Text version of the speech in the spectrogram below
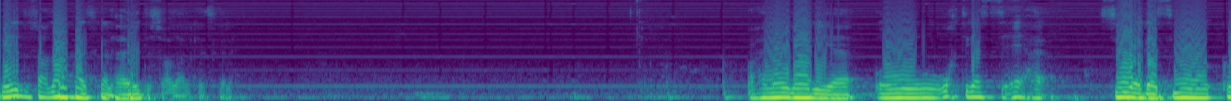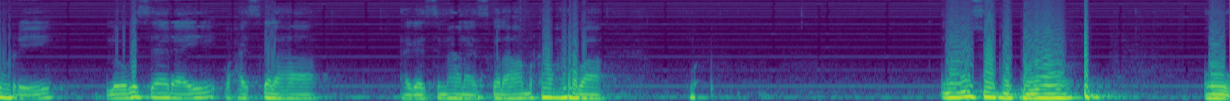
ya hay'adda socdaalka iskale hay'adda socdaalka iskale waxaa loo eegayaa oo waktigaas saxiixa sidii agaasimuhu ka horreeyey looga saarayey waxaa iska lahaa agaasimahana iska lahaa marka waxaan rabaa inaan u soo gudbiyo oo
